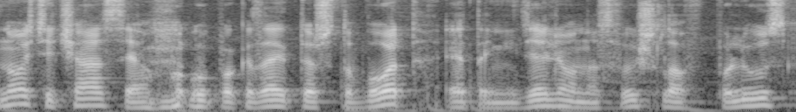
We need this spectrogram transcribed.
Но сейчас я могу показать то, что вот эта неделя у нас вышла в плюс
